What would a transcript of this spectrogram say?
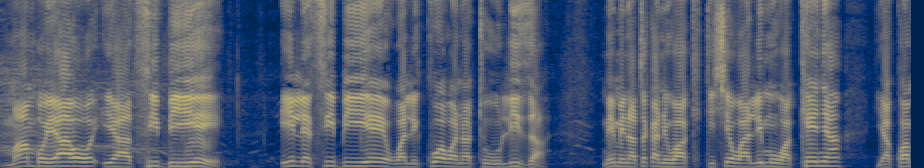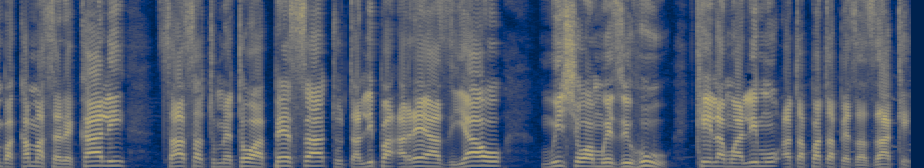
Mambo yao ya CBA, ile CBA walikuwa wanatuuliza, mimi nataka niwahakikishie waalimu wa Kenya ya kwamba kama serikali sasa tumetoa pesa, tutalipa areas yao mwisho wa mwezi huu, kila mwalimu atapata pesa zake.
